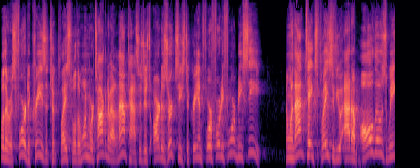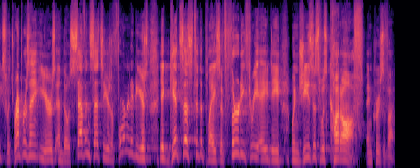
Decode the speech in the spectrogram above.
Well, there was four decrees that took place. Well, the one we're talking about in that passage is Artaxerxes' decree in 444 BC. And when that takes place, if you add up all those weeks, which represent years, and those seven sets of years of 480 years, it gets us to the place of 33 AD when Jesus was cut off and crucified.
